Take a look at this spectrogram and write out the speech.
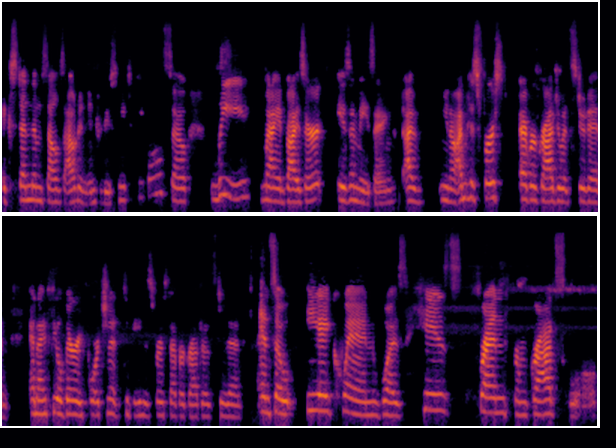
extend themselves out and introduce me to people. So Lee, my advisor, is amazing. I've you know, I'm his first ever graduate student and I feel very fortunate to be his first ever graduate student. And so EA Quinn was his friend from grad school.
